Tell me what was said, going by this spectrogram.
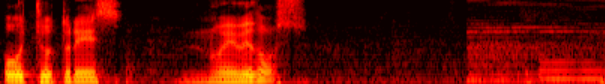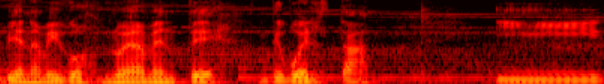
8392. Bien amigos, nuevamente de vuelta y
